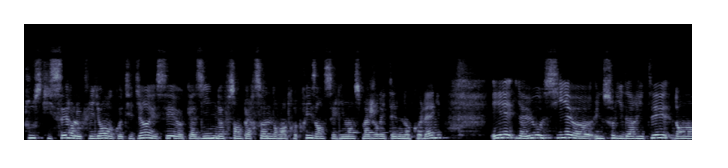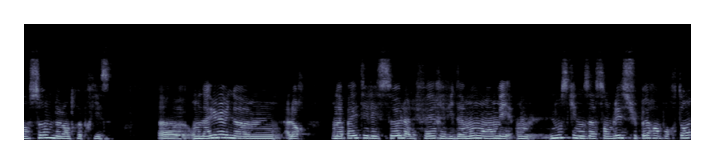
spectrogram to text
tout, ce qui sert le client au quotidien et c'est euh, quasi 900 personnes dans l'entreprise, hein, c'est l'immense majorité de nos collègues. Et il y a eu aussi euh, une solidarité dans l'ensemble de l'entreprise. Euh, on a eu une... alors, on n'a pas été les seuls à le faire, évidemment, hein, mais nous, ce qui nous a semblé super important,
